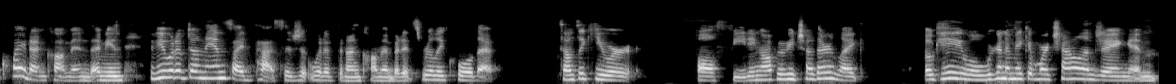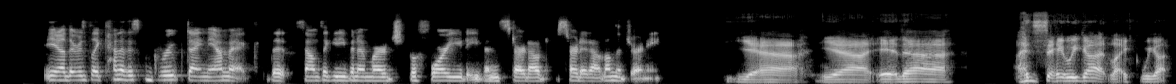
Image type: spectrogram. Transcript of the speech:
quite uncommon. I mean, if you would have done the inside passage, it would have been uncommon, but it's really cool that sounds like you were all feeding off of each other. Like, okay, well, we're going to make it more challenging. And, you know, there was like kind of this group dynamic that sounds like it even emerged before you'd even start out, started out on the journey. Yeah. Yeah. It, uh, I'd say we got like, we got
